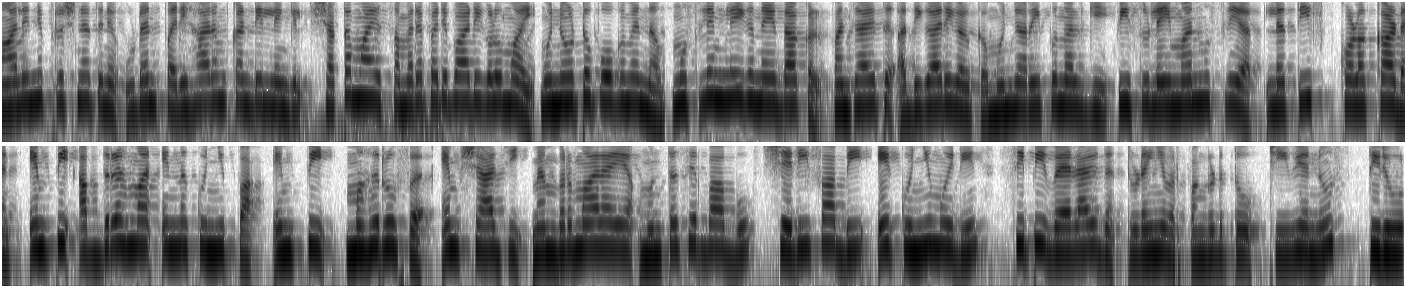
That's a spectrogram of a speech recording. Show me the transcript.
മാലിന്യ പ്രശ്നത്തിന് ഉടൻ പരിഹാരം കണ്ടില്ലെങ്കിൽ ശക്തമായ സമരപരിപാടികളുമായി മുന്നോട്ടു പോകുമെന്ന് മുസ്ലിം ലീഗ് നേതാക്കൾ പഞ്ചായത്ത് അധികാരികൾക്ക് മുന്നറിയിപ്പ് നൽകി. P Sulaiman Musliyar Latheef Kolakkadan M P Abdurahman എന്ന Kunhippa M P Mahroof M Shaji മെമ്പർമാരായ Munthasir Babu Sherifa B A Kunhumoideen C P Velayudhan തുടങ്ങിയവർ പങ്കെടുത്തു. T V news Tirur.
